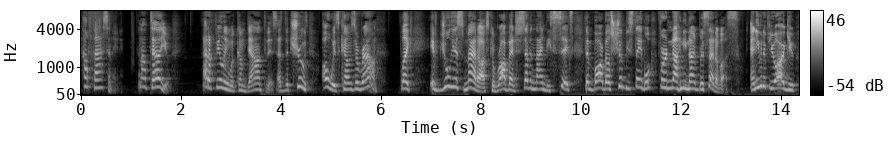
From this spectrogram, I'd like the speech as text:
How fascinating. And I'll tell you, I had a feeling would come down to this, as the truth always comes around. Like, if Julius Maddox could raw bench 796, then barbell should be stable for 99% of us. And even if you argue,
